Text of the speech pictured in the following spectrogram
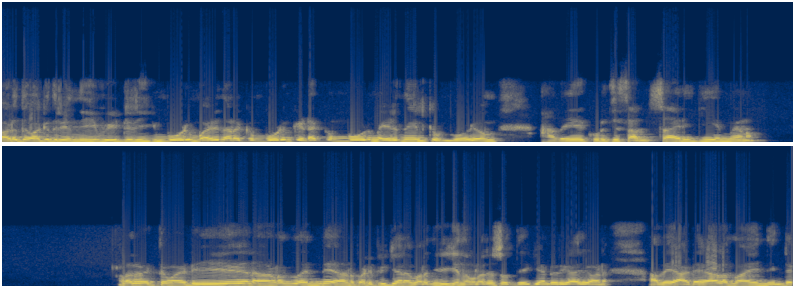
അടുത്ത വാക്യത്തിൽ നീ വീട്ടിലിരിക്കുമ്പോഴും വഴി നടക്കുമ്പോഴും കിടക്കുമ്പോഴും എഴുന്നേൽക്കുമ്പോഴും അവയെക്കുറിച്ച് സംസാരിക്കുകയും വേണം. വളരെ വ്യക്തമായിട്ട് ഏകനാണെന്ന് തന്നെയാണ് പഠിപ്പിക്കാനാണ് പറഞ്ഞിരിക്കുന്നത്. വളരെ ശ്രദ്ധിക്കേണ്ട ഒരു കാര്യമാണ്. അവയെ അടയാളമായി നിന്റെ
